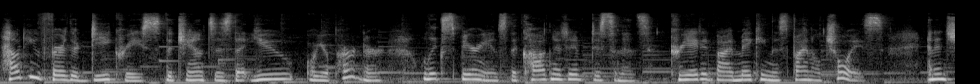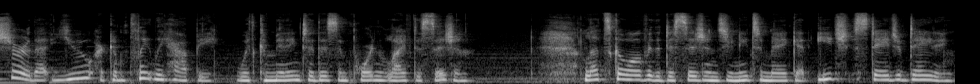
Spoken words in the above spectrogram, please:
How do you further decrease the chances that you or your partner will experience the cognitive dissonance created by making this final choice and ensure that you are completely happy with committing to this important life decision? Let's go over the decisions you need to make at each stage of dating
